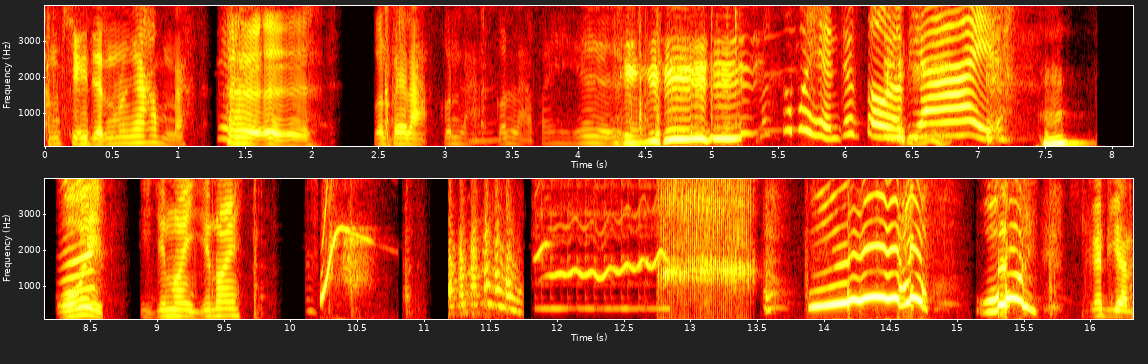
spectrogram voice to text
มันขี่กระเดียนมันงามนะเนี่ยเออเออเออคนไปละคนละคนละไปเออมันคือบ่เห็นจักโตแล้วพี่อ้ายโอ้ยอีกจังหน่อยอีกจังหน่อยโอ้โอ้ยขี่กระเดียน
